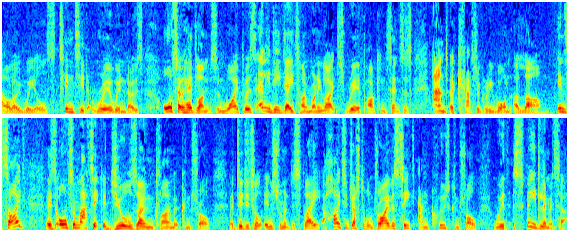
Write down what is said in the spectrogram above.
alloy wheels, tinted rear windows, auto headlamps and wipers, LED daytime running lights, rear parking sensors, and a Category 1 alarm. Inside, there's automatic dual zone climate control, a digital instrument display, a height adjustable driver's seat, and cruise control with a speed limiter.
